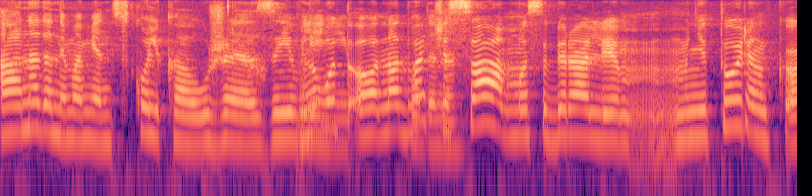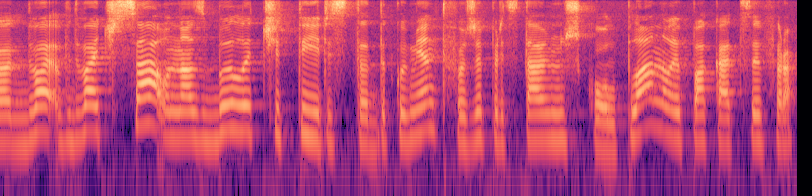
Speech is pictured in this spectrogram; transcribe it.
А на данный момент сколько уже заявлений Ну вот э, на два часа мы собирали мониторинг. Э, два, в два часа у нас было 400 документов уже представлено в школу. Плановая пока цифра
